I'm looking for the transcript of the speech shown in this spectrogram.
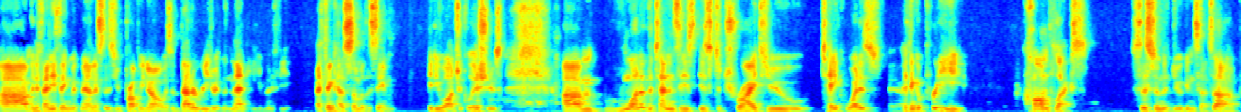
Um, and if anything, McManus, as you probably know, is a better reader than many, even if he, I think, has some of the same ideological issues. Um, one of the tendencies is to try to take what is, I think, a pretty complex system that Dugin sets up,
